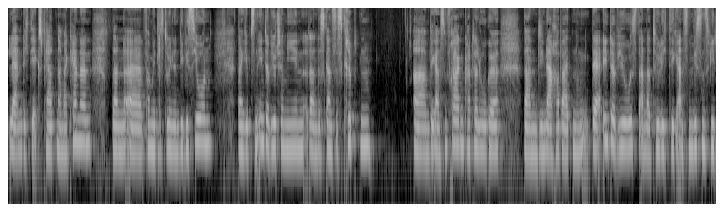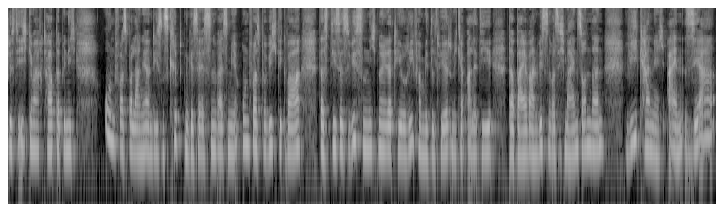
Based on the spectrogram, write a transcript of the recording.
lernen dich die Experten einmal kennen, dann äh, vermittelst du ihnen die Vision, dann gibt es einen Interviewtermin, dann das ganze Skripten die ganzen Fragenkataloge, dann die Nacharbeiten der Interviews, dann natürlich die ganzen Wissensvideos, die ich gemacht habe. Da bin ich unfassbar lange an diesen Skripten gesessen, weil es mir unfassbar wichtig war, dass dieses Wissen nicht nur in der Theorie vermittelt wird. Und ich glaube, alle, die dabei waren, wissen, was ich meine, sondern wie kann ich ein sehr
